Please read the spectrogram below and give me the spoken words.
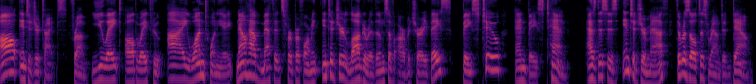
All integer types, from U8 all the way through I128, now have methods for performing integer logarithms of arbitrary base, base 2, and base 10. As this is integer math, the result is rounded down.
